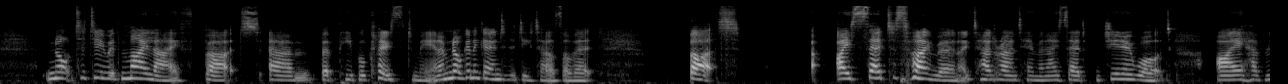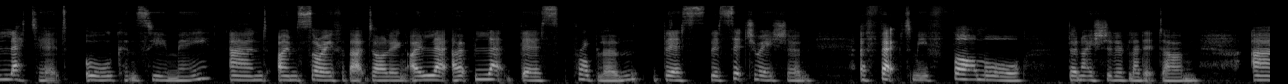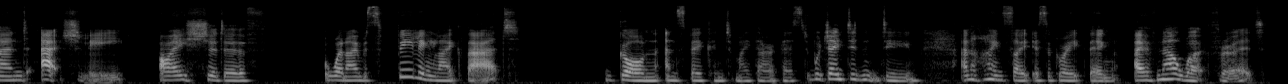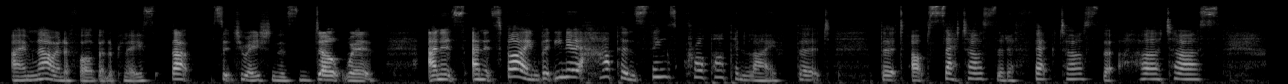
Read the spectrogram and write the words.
Not to do with my life but um, but people close to me and i'm not going to go into the details of it but i said to simon i turned around to him and i said do you know what i have let it all consume me and i'm sorry for that darling i let i've let this problem this this situation affect me far more than I should have let it done. And actually, I should have, when I was feeling like that, gone and spoken to my therapist, which I didn't do. And hindsight is a great thing. I have now worked through it. I am now in a far better place. That situation is dealt with and it's and it's fine. But you know, it happens. Things crop up in life that that upset us, that affect us, that hurt us.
